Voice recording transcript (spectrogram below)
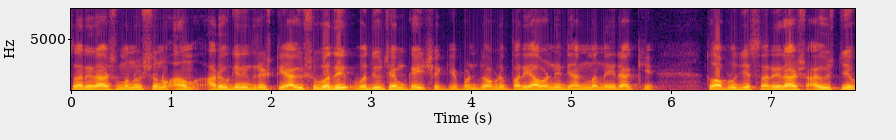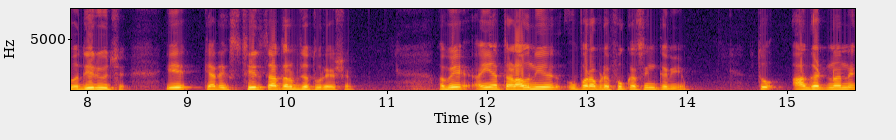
સરેરાશ મનુષ્યનું આમ આરોગ્યની દ્રષ્ટિએ આયુષ્ય વધી, વધ્યું છે એમ કહી શકીએ. પણ જો આપણે પર્યાવરણને ધ્યાનમાં નહીં રાખીએ, તો આપણું જે સરેરાશ આયુષ જે વધી રહ્યું છે, એ ક્યારેક સ્થિરતા તરફ જતું રહેશે. હવે અહીંયા તળાવની ઉપર આપણે ફોકસિંગ કરીએ, તો આ ઘટનાને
